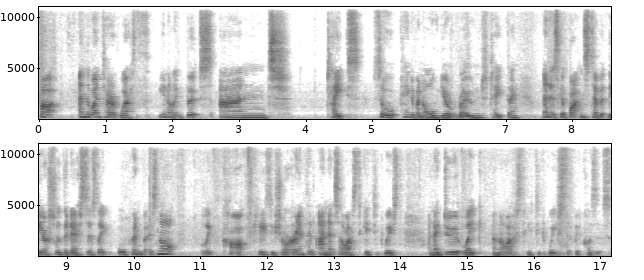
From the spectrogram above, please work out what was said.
but in the winter with you know like boots and tights, so kind of an all year round type thing. And it's got buttons to it there, so the rest is like open, but it's not like cut up crazy short or anything, and it's elasticated waist. And I do like an elasticated waist because it's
